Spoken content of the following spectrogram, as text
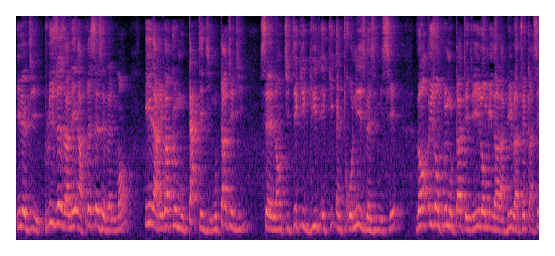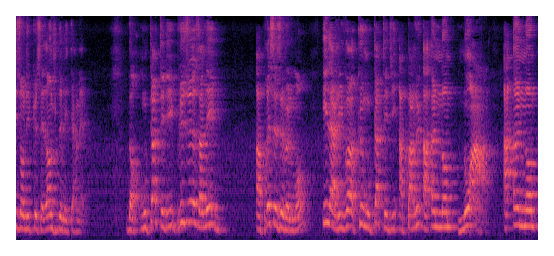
Il est dit, plusieurs années après ces événements, il arriva que Moutatedi, Moutatedi, c'est l'entité qui guide et qui intronise les initiés. Donc, ils ont pris Moutatedi, ils l'ont mis dans la Bible à ils ont dit que c'est l'ange de l'éternel. Donc, Moutatedi, plusieurs années après ces événements, il arriva que Moutatedi apparut à un homme noir, à un homme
